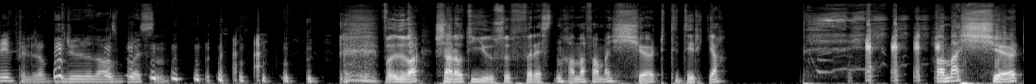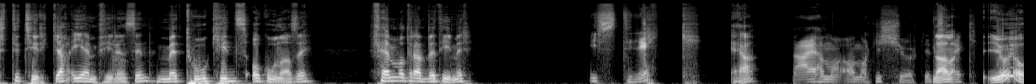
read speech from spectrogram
Vi puller opp Drurodals-boysen. For, vet du hva? Shout-out til Yusuf, forresten. Han er faen meg kjørt til Tyrkia. Han er kjørt til Tyrkia i M4-en sin med to kids og kona si. 35 timer. I strekk? Ja. Nei, han, han har ikke kjørt i strekk. nei. Jo, jo.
